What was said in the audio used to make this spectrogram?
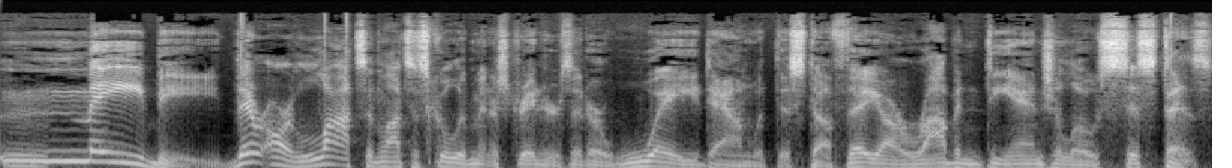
Maybe. There are lots and lots of school administrators that are way down with this stuff. They are Robin DiAngelo sisters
